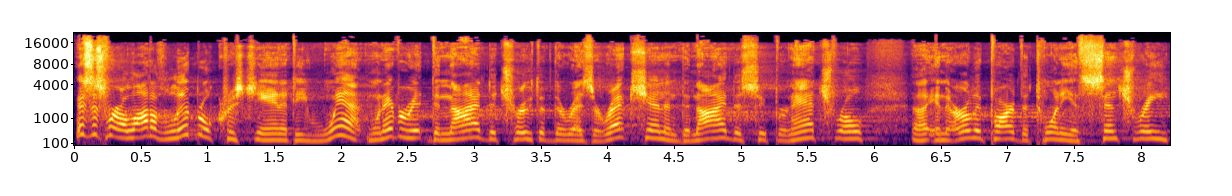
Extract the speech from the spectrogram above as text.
This is where a lot of liberal Christianity went whenever it denied the truth of the resurrection and denied the supernatural uh, in the early part of the 20th century.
